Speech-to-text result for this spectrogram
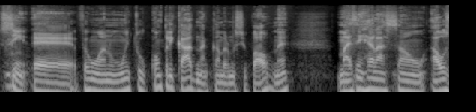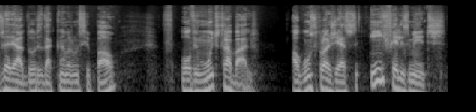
Sim, é, foi um ano muito complicado na Câmara Municipal, né? Mas em relação aos vereadores da Câmara Municipal, houve muito trabalho. Alguns projetos, infelizmente,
